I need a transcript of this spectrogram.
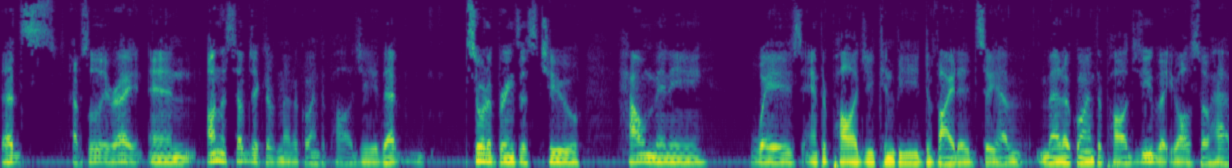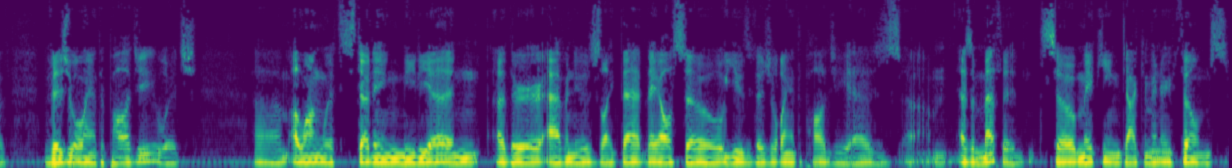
That's absolutely right. And on the subject of medical anthropology, that sort of brings us to how many ways anthropology can be divided. So you have medical anthropology, but you also have visual anthropology, which um, along with studying media and other avenues like that, they also use visual anthropology as um, as a method. So making documentary films,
